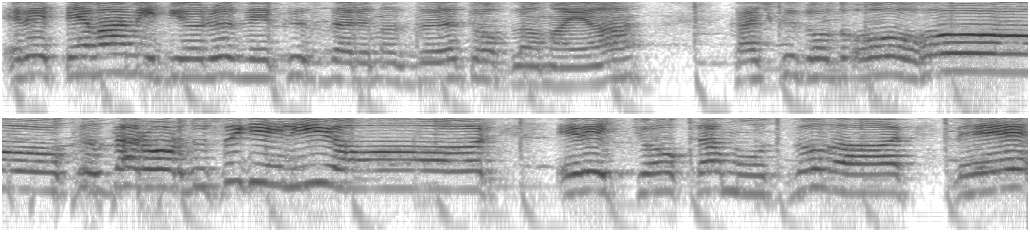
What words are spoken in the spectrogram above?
Evet devam ediyoruz ve kızlarımızı toplamaya. Kaç kız oldu? Oho kızlar ordusu geliyor. Evet çok da mutlular ve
